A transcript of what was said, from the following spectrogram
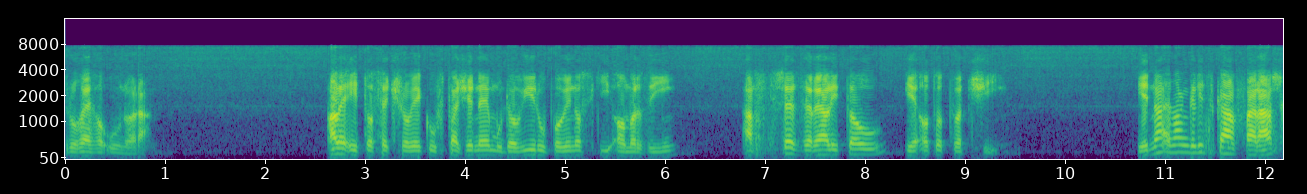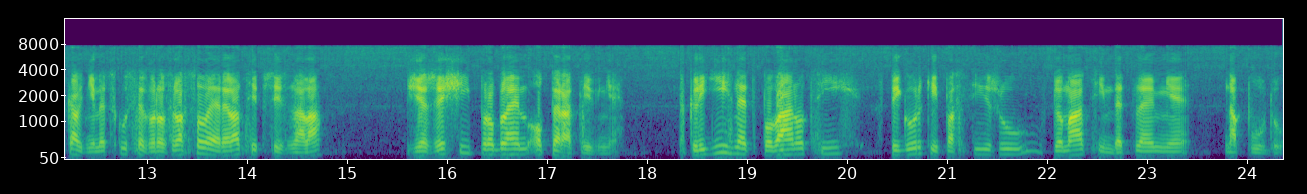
2. února. Ale i to se člověku vtaženému do víru povinností omrzí a střed s realitou je o to tvrdší. Jedna evangelická farářka v Německu se v rozhlasové relaci přiznala, že řeší problém operativně. Klidí hned po Vánocích figurky pastýřů v domácím Betlémě na půdu.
